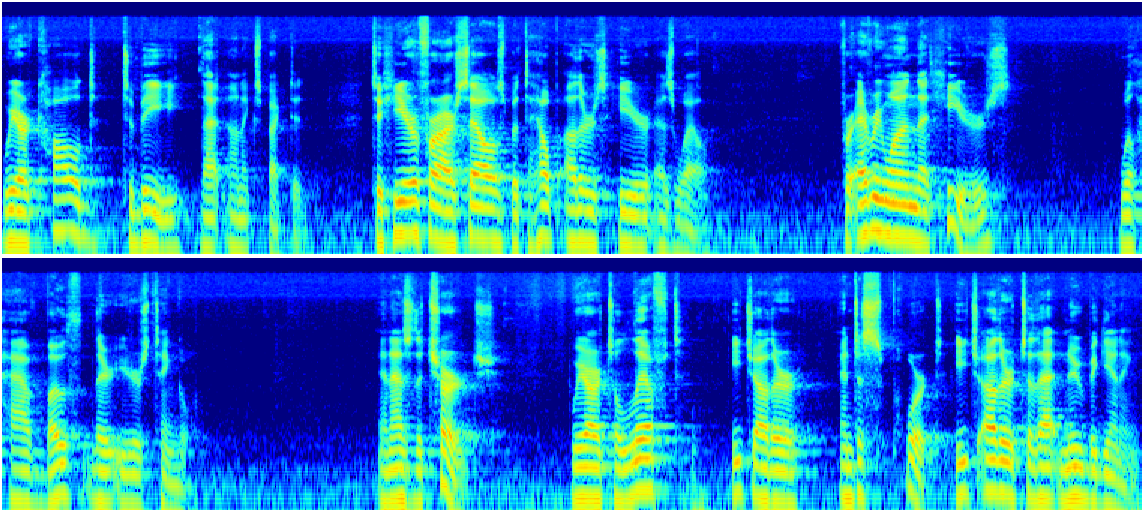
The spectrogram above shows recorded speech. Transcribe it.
we are called to be that unexpected, to hear for ourselves, but to help others hear as well. For everyone that hears will have both their ears tingle and as the church, we are to lift each other and to support each other to that new beginning,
